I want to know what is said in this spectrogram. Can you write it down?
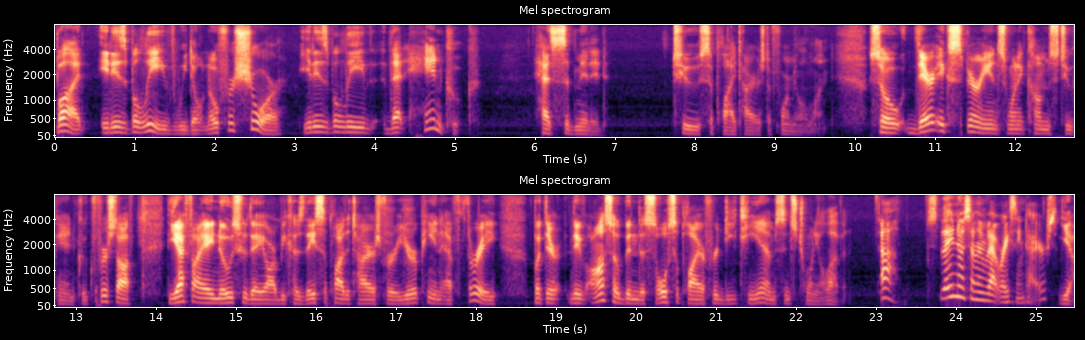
but it is believed, we don't know for sure, it is believed that Hankook has submitted to supply tires to Formula One. So their experience when it comes to Hankook, first off, the FIA knows who they are because they supply the tires for European F3, but they're they've also been the sole supplier for DTM since 2011. Ah, so they know something about racing tires. Yeah.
